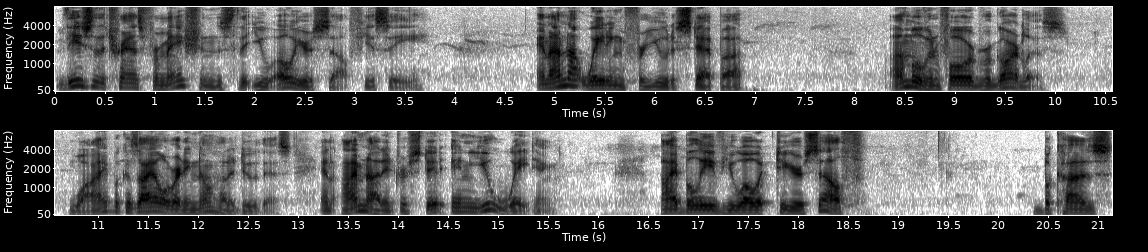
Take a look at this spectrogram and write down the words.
these are the transformations that you owe yourself, you see. And I'm not waiting for you to step up. I'm moving forward regardless. Why? Because I already know how to do this, and I'm not interested in you waiting. I believe you owe it to yourself because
